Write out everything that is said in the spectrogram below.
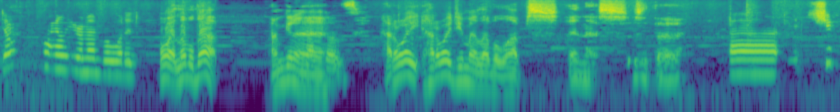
Don't entirely remember what it Oh, I leveled up. I'm gonna. How do I? How do I do my level ups in this? Is it the? Uh, shift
